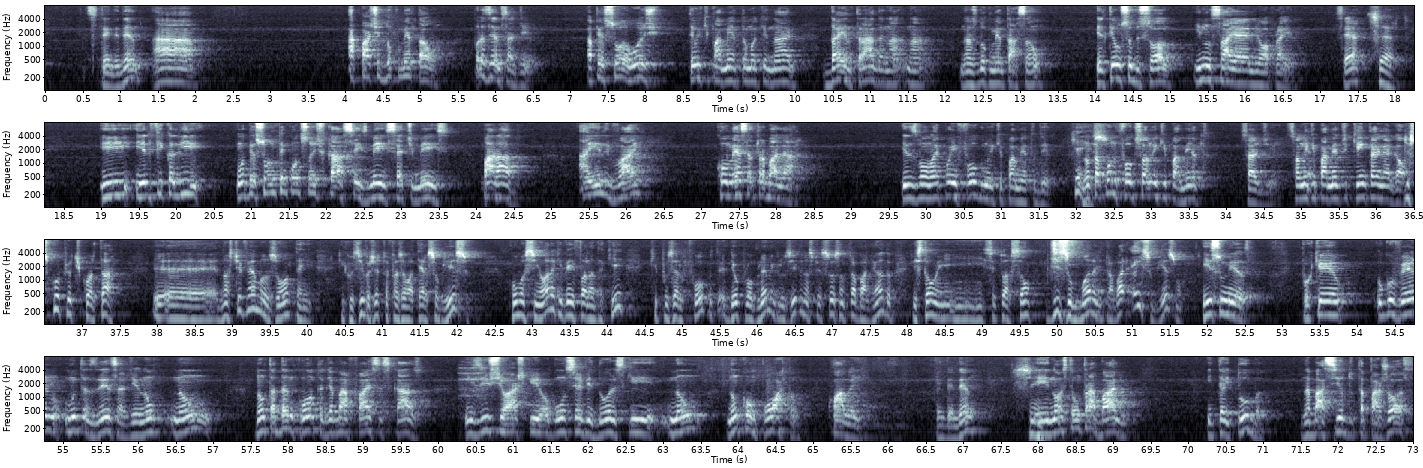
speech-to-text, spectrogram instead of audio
você está entendendo? A, a parte documental. Por exemplo, Sardinha, a pessoa hoje tem o equipamento, tem o maquinário, dá entrada na, na, nas documentação ele tem um subsolo e não sai a LO para ele, certo? Certo. E, e, ele fica ali, uma pessoa não tem condições de ficar seis meses, sete meses parado. Aí ele vai, começa a trabalhar. Eles vão lá e põem fogo no equipamento dele. Que não está pondo fogo só no equipamento, Sardinha, só no é. equipamento de quem está ilegal. Desculpe eu te cortar. É, nós tivemos ontem, inclusive a gente vai fazer uma matéria sobre isso, uma senhora que veio falando aqui, que puseram fogo, deu problema, inclusive, nas pessoas que estão trabalhando, que estão em, em situação desumana de trabalho. É isso mesmo? Isso mesmo. Porque o governo, muitas vezes, Sardinha, não está não, não tá dando conta de abafar esses casos. Existe, eu acho que, alguns servidores que não, não comportam com a lei. Está entendendo? Sim. E nós temos um trabalho em Itaituba, na bacia do Tapajós,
